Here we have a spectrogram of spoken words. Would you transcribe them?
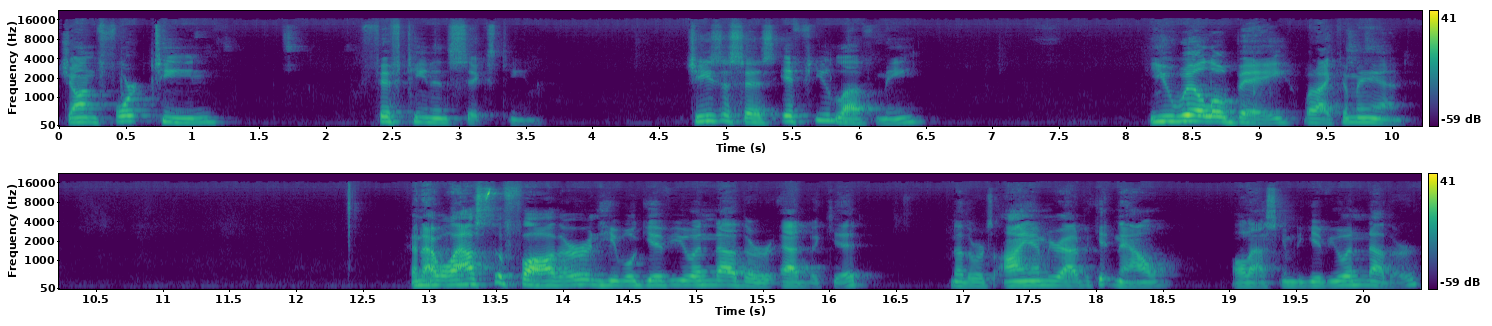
John 14, 15, and 16. Jesus says, If you love me, you will obey what I command. And I will ask the Father, and he will give you another advocate. In other words, I am your advocate now. I'll ask him to give you another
